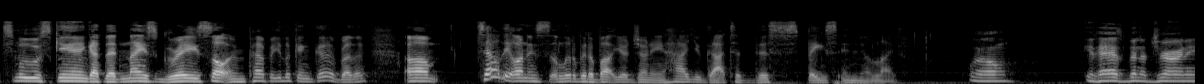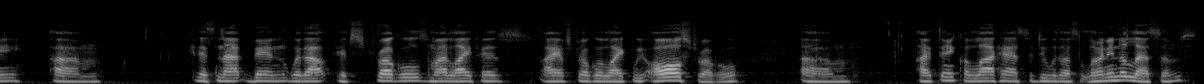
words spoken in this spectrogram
smooth skin, got that nice gray salt and pepper, you're looking good, brother. Um, tell the audience a little bit about your journey and how you got to this space in your life. Well, it has been a journey. Um, it has not been without its struggles. My life has, I have struggled like we all struggle. Um, I think a lot has to do with us learning the lessons.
